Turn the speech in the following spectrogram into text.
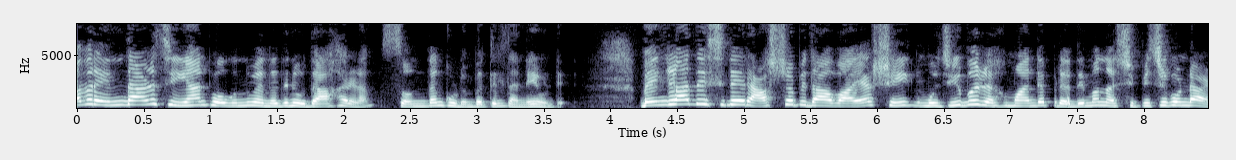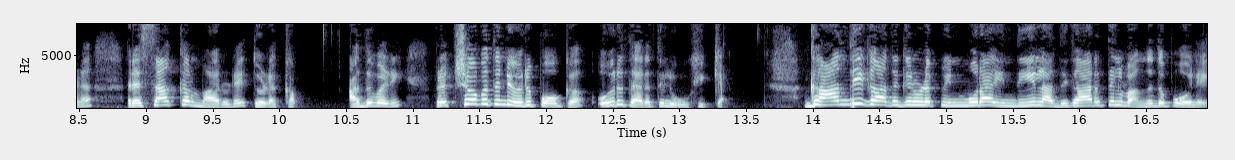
അവർ എന്താണ് ചെയ്യാൻ പോകുന്നു എന്നതിന് ഉദാഹരണം സ്വന്തം കുടുംബത്തിൽ തന്നെയുണ്ട്. ബംഗ്ലാദേശിന്റെ രാഷ്ട്രപിതാവായ ഷെയ്ഖ് മുജീബുർ റഹ്മാന്റെ പ്രതിമ നശിപ്പിച്ചുകൊണ്ടാണ് റസാക്കർമാരുടെ തുടക്കം. അതുവഴി പ്രക്ഷോഭത്തിന്റെ ഒരു പോക്ക് ഒരു തരത്തിൽ ഊഹിക്കാം. ഗാന്ധി ഘാതകരുടെ പിന്മുറ ഇന്ത്യയിൽ അധികാരത്തിൽ വന്നതുപോലെ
